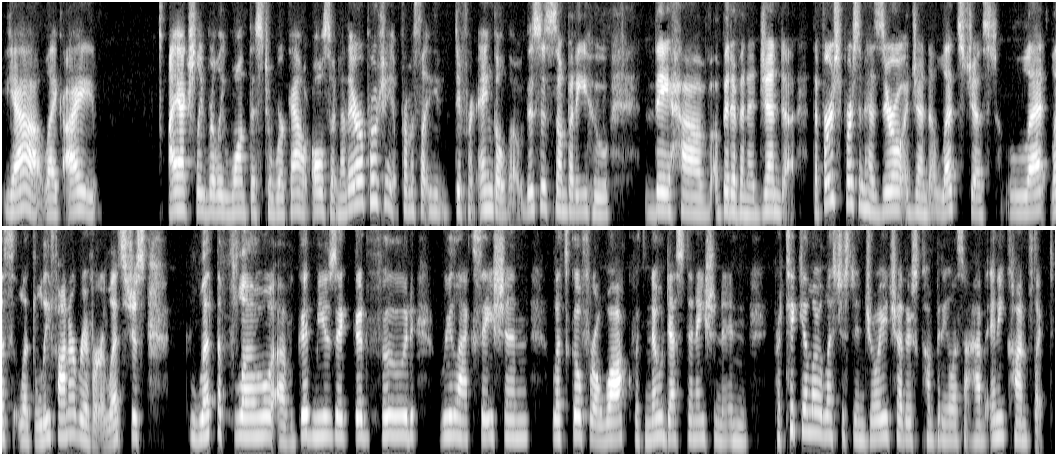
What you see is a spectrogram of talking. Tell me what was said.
yeah, like I I actually really want this to work out also. Now they're approaching it from a slightly different angle though. This is somebody who they have a bit of an agenda. The first person has zero agenda. Let's just let let's let the leaf on a river. Let's just let the flow of good music, good food, relaxation. Let's go for a walk with no destination in particular. Let's just enjoy each other's company. Let's not have any conflict.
